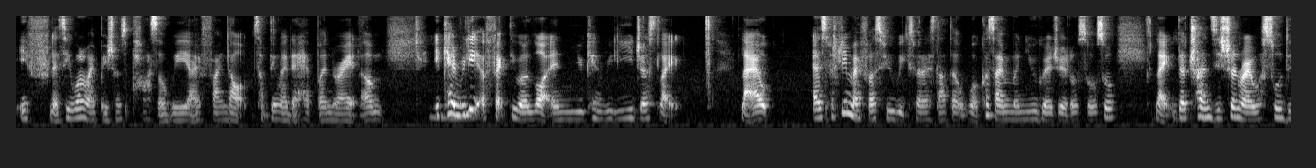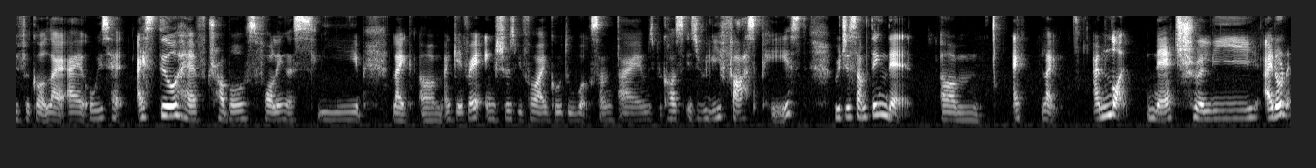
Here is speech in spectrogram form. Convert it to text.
if let's say one of my patients pass away, I find out something like that happened. Right, um, it can really affect you a lot, and you can really just like like I especially my first few weeks when I started work because I'm a new graduate also so like the transition right was so difficult like I always had I still have troubles falling asleep like um I get very anxious before I go to work sometimes because it's really fast paced which is something that um I like I'm not naturally I don't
